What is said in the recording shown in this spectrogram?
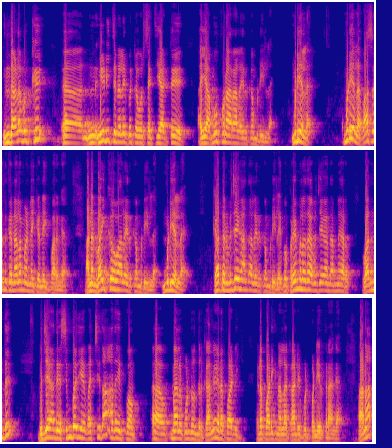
இந்த அளவுக்கு நீடித்து நிலை பெற்ற ஒரு சக்தியாட்டு ஐயா மூப்பனாரால் இருக்க முடியல. முடியல. முடியல. வாசனுக்கு நிலைமை அன்னைக்கு அன்னைக்கு பாருங்க. அண்ணன் வைகோவால் இருக்க முடியல. முடியல. கேப்டன் விஜயகாந்தால் இருக்க முடியல. இப்போ பிரேமலதா விஜயகாந்த் அம்மையார் வந்து விஜயகாந்துக்கு சிம்பதியை வச்சு தான் அதை இப்போ மேலே கொண்டு வந்திருக்காங்க. எடப்பாடி எடப்பாடிக்கு நல்லா கான்ட்ரிபியூட் பண்ணியிருக்கிறாங்க. ஆனால்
